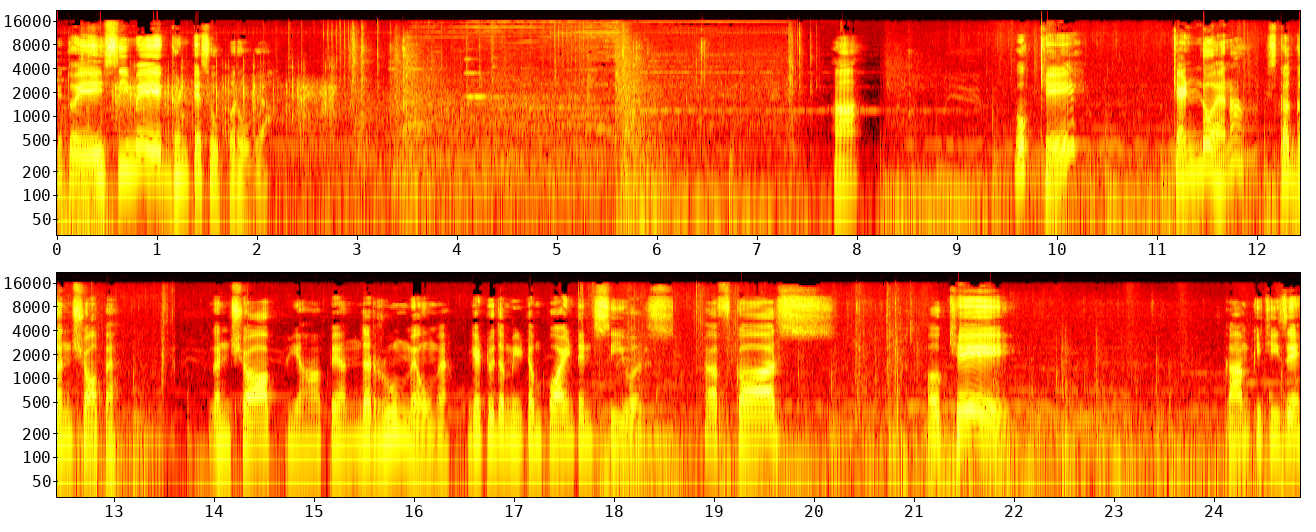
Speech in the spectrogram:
ये तो एसी में एक घंटे से ऊपर हो गया। हाँ। ओके कैंडो है ना इसका गन शॉप है गन शॉप यहाँ पे अंदर रूम में हूँ मैं get to the meeting point in sewers of course okay काम की चीज़ें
